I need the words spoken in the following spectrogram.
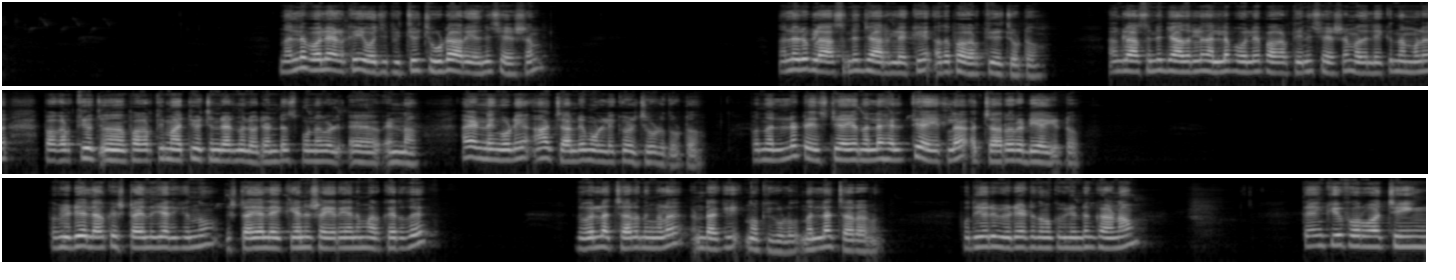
നല്ലപോലെ ഇളക്കി യോജിപ്പിച്ച് ചൂടാറിയതിന് ശേഷം നല്ലൊരു ഗ്ലാസിന്റെ ജാറിലേക്ക് അത് പകർത്തി വെച്ചു കേട്ടോ ആ ഗ്ലാസിന്റെ ജാറിൽ നല്ലപോലെ പകർത്തിയതിന് ശേഷം അതിലേക്ക് നമ്മൾ പകർത്തി പകർത്തി മാറ്റി വെച്ചിട്ടുണ്ടായിരുന്നല്ലോ രണ്ട് സ്പൂണ് എണ്ണ. ആ എണ്ണയും കൂടി ആ അച്ചാറിന്റെ മുകളിലേക്ക് ഒഴിച്ചു കൊടുത്തു കേട്ടോ. അപ്പോൾ നല്ല ടേസ്റ്റിയായ നല്ല ഹെൽത്തി ആയിട്ടുള്ള അച്ചാർ റെഡിയായി കേട്ടോ. അപ്പോൾ വീഡിയോ എല്ലാവർക്കും ഇഷ്ടമായെന്ന് വിചാരിക്കുന്നു. ഇഷ്ടമായാൽ ലൈക്ക് ചെയ്യാനും ഷെയർ ചെയ്യാനും മറക്കരുത്. ഇതുപോലുള്ള അച്ചാർ നിങ്ങൾ ഉണ്ടാക്കി നോക്കിക്കോളൂ. നല്ല അച്ചാറാണ്. പുതിയൊരു വീഡിയോ ആയിട്ട് നമുക്ക് വീണ്ടും കാണാം. Thank you for watching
